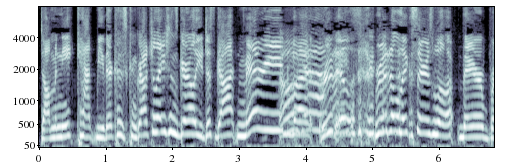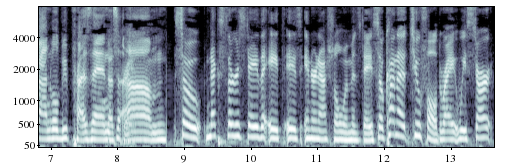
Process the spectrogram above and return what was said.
dominique can't be there because congratulations girl you just got married oh, but yeah, root, nice. El- root elixirs will their brand will be present. Um, so next Thursday, the 8th, is International Women's Day. So kind of twofold, right? We start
